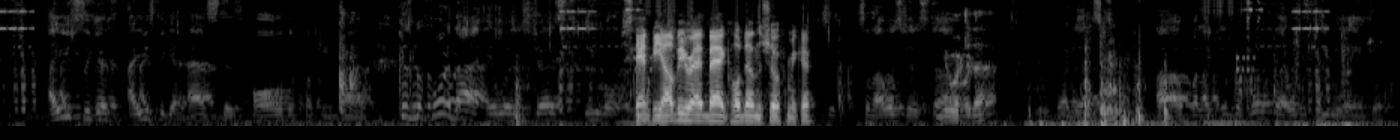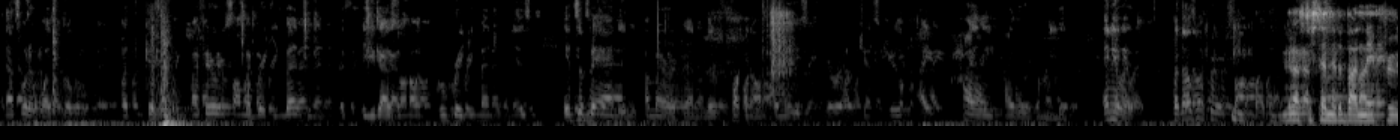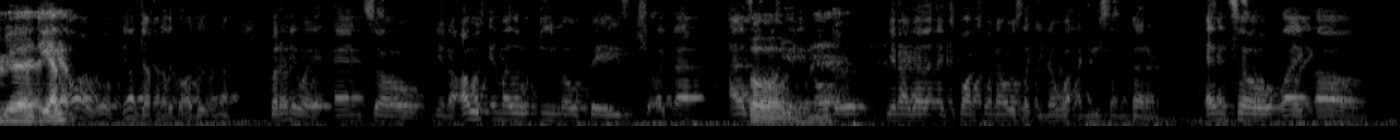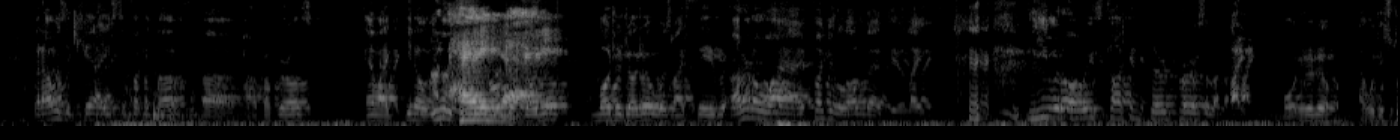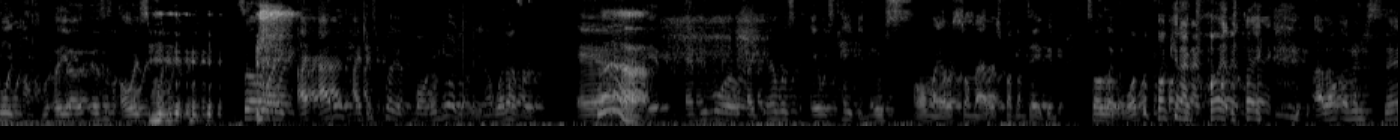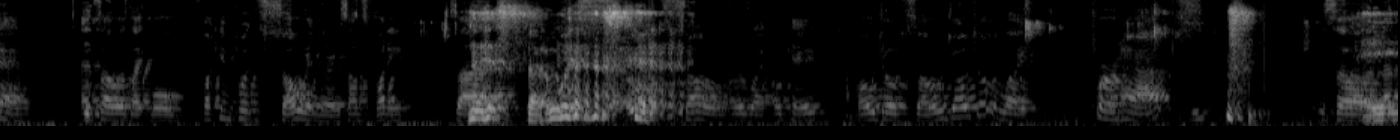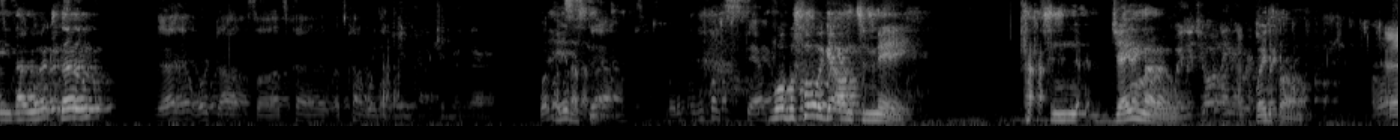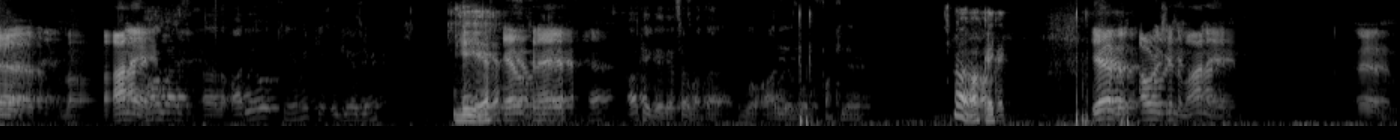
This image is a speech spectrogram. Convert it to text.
I used to get I used to get asked this all the fucking time. Cause before that it was just evil. Stampy, I'll be right back. Hold down the show for me, okay? So, so that was just uh, you ordered that? Roger that. So, uh, but like before that, it was just Evil Angel, and that's what it was for a little bit. But because my favorite song by Breaking Benjamin, if you guys don't know who Breaking Benjamin is, it's a band in America, and they're fucking amazing. If you ever have a chance to hear them, I highly, highly recommend it. Anyway, but that was my favorite song by them. You're gonna have to send the band name through the DM. No, I will. Yeah, definitely, bro. I'll do it right now. But anyway, and so you know, I was in my little emo phase and shit like that. As I Oh, was getting yeah. older, you know, I got an Xbox One. I was like, you know what? I need something better. And so, like, um, when I was a kid, I used to fucking love uh, Powerpuff Girls, and like, you know, you know, Hey, Mojo yeah. Jojo. Mojo Jojo was my favorite. I don't know why. I fucking love that dude. Like, he would always talk in third person, like, "I, Mojo Jojo, I will destroy you." You know, this is always funny. So like I added, I just played Mojo Jojo, you know, whatever. And Yeah. it, and people were like, it was it was taken. It was oh my, I was so mad. It was fucking taken. So I was like, what the fuck can I put? Like, I don't understand. And so I was like, well, fucking put so in there. It sounds funny. So I, So? so I was like, okay, Mojo So Jojo, like perhaps. So Hey, that's that kinda works though. yeah, yeah, it worked out. So that's kind of that's kind of where that name kind of came in there. What about Hey, that's What, what the fuck Stamp? Well, before we get on to me, Captain J-Mo, where you from? Oh, Uh, Money. Hello guys, the audio. Can you hear me? Can, can you guys hear me? Yeah, yeah. Yeah, we can hear you. Okay, good, good. Sorry about that. A little audio, is a little funky there. Oh, okay. okay. Yeah, but origin of my name. Um,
